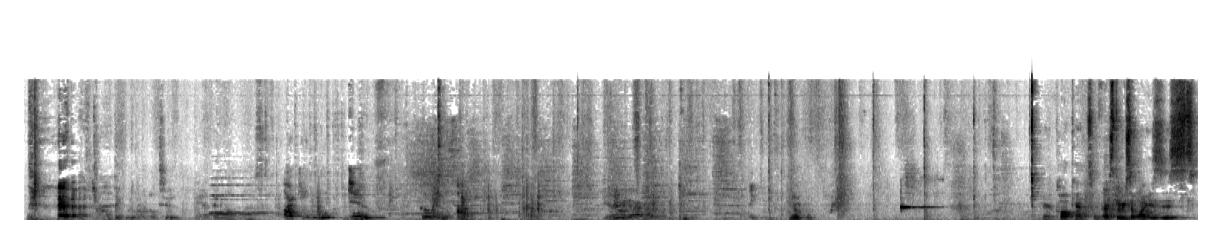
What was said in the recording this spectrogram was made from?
I don't think we were on no two. Yeah, I think we're on one. Parking two. Going up. Yeah, there we are. Thank you. You're welcome. Yeah, call cancel. That's the reason why is this.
